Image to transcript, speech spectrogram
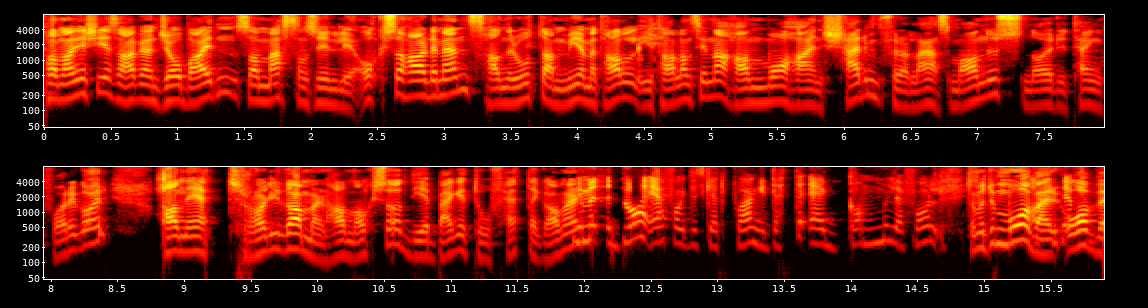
på den andre sida har vi en Joe Biden, som mest sannsynlig også har demens. Han roter mye metall i talene sine. Han må ha en skjerm for å lese manus når ting foregår. Han er trollgammel, han også. De er begge to fette gamle. ja, men Da er faktisk et poeng. Dette er gamle folk. Ja, men du må være det- over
